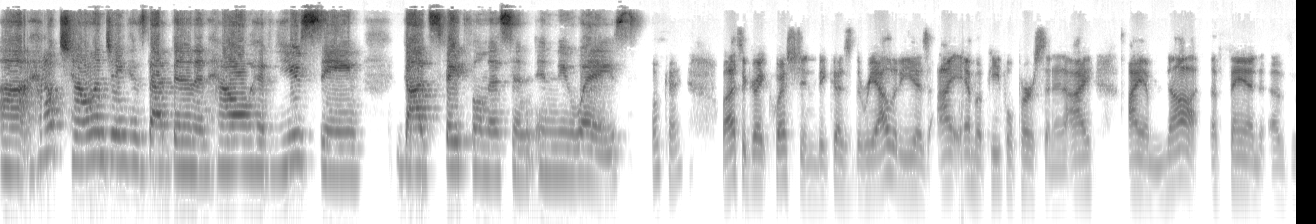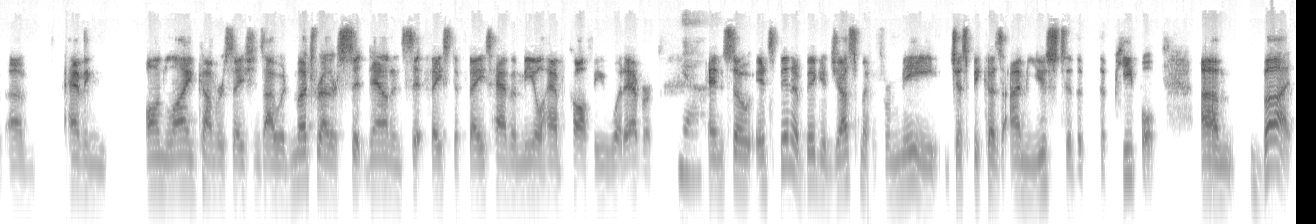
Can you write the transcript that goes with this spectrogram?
Uh, how challenging has that been, and how have you seen God's faithfulness in in new ways? Okay. Well, that's a great question because the reality is I am a people person and I I am not a fan of of having online conversations. I would much rather sit down and sit face to face, have a meal, have coffee, whatever. Yeah. And so it's been a big adjustment for me just because I'm used to the, the people. Um, but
